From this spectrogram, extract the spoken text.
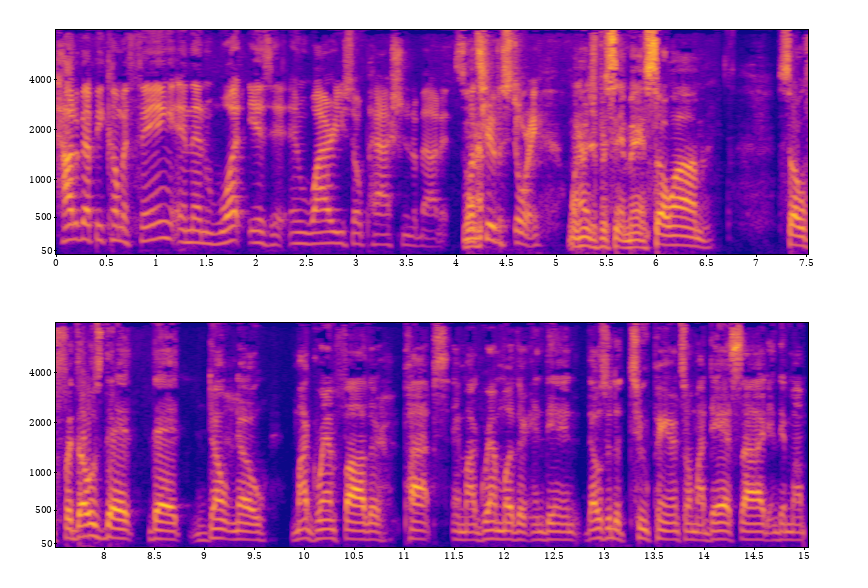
How did that become a thing? And then what is it? And why are you so passionate about it? So let's hear the story. 100%, man. So, um, so for those that, that don't know, my grandfather, pops, and my grandmother, and then those are the two parents on my dad's side, and then my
